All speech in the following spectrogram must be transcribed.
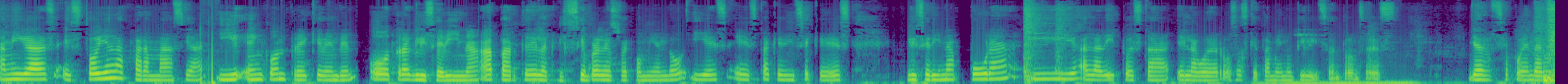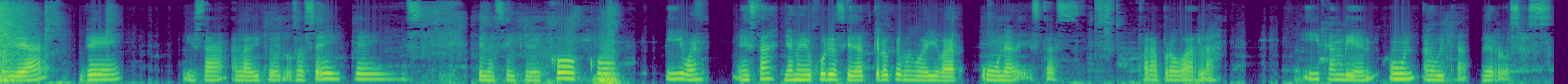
Amigas, estoy en la farmacia y encontré que venden otra glicerina aparte de la que siempre les recomiendo y es esta que dice que es glicerina pura y al ladito está el agua de rosas que también utilizo. Entonces ya se pueden dar una idea de y está al ladito de los aceites, del aceite de coco y bueno, esta ya me dio curiosidad, creo que me voy a llevar una de estas para probarla y también un agüita de rosas.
